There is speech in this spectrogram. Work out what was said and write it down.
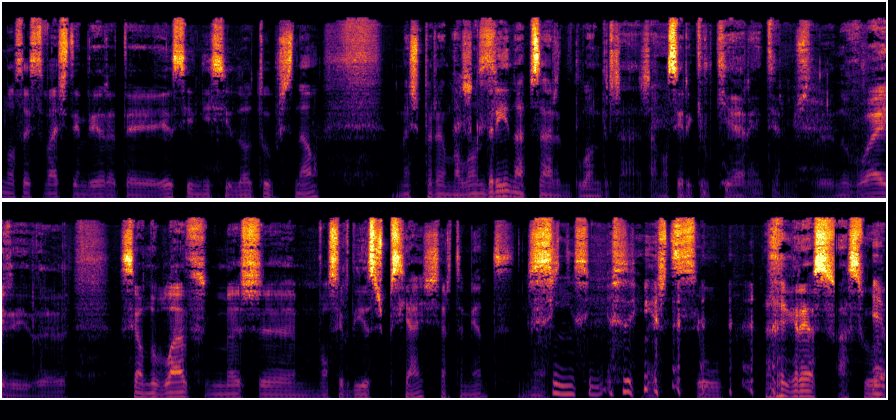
não sei se vai estender até esse início de outubro, se não. Mas para uma Acho Londrina, apesar de Londres já, já não ser aquilo que era em termos de nevoeiro e de céu nublado, mas uh, vão ser dias especiais, certamente. Neste, sim, sim, sim. Neste seu regresso à sua é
